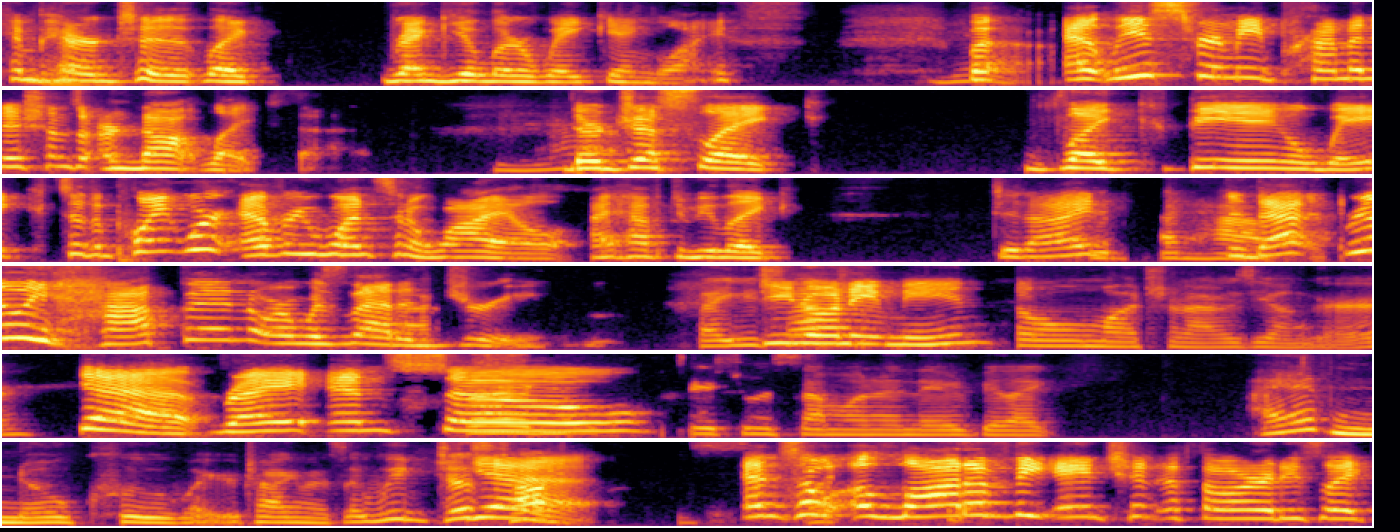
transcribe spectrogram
compared to like regular waking life. Yeah. But at least for me, premonitions are not like that. Yeah. They're just like like being awake to the point where every once in a while I have to be like, did I did that, did that really happen or was that a dream? That Do you know what I mean? So much when I was younger. Yeah, right. And so conversation with someone and they would be like, I have no clue what you're talking about. So we just yeah. And so a lot of the ancient authorities like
